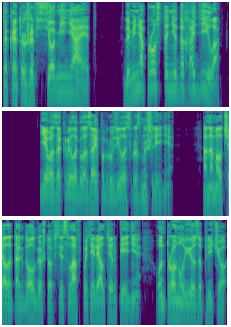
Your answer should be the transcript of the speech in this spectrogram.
Так это же все меняет. До меня просто не доходило. Ева закрыла глаза и погрузилась в размышления. Она молчала так долго, что Всеслав потерял терпение. Он тронул ее за плечо.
